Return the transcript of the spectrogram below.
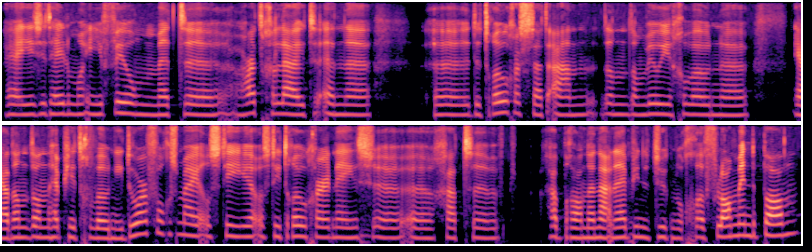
Je zit helemaal in je film met hard geluid en de droger staat aan, dan, dan wil je gewoon. Uh, ja, dan, dan heb je het gewoon niet door volgens mij als die, als die droger ineens gaat, gaat branden. Nou, dan heb je natuurlijk nog vlam in de pan.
